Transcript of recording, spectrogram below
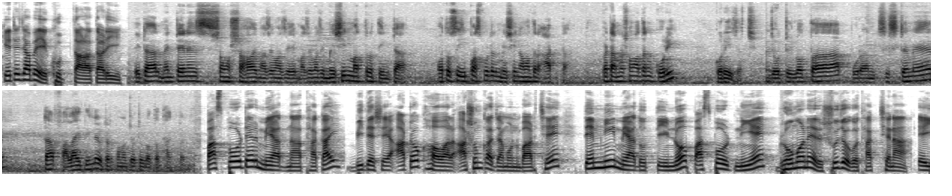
কেটে যাবে খুব তাড়াতাড়ি। এটার মেনটেন্যান্স সমস্যা হয় মাঝে মাঝে মাঝে মাঝে মেশিন মাত্র তিনটা, অথচ ই পাসপোর্টের মেশিন আমাদের আটটা। বাট আমরা সমাধান করি, করেই যাচ্ছি। জটিলতা পুরান সিস্টেমেরটা ফালাই দিলে ওটার কোনো জটিলতা থাকবে না। পাসপোর্টের মেয়াদ না থাকায় বিদেশে আটক হওয়ার আশঙ্কা যেমন বাড়ছে তেমনি মেয়াদ উত্তীর্ণ পাসপোর্ট নিয়ে ভ্রমণের সুযোগও থাকছে না। এই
